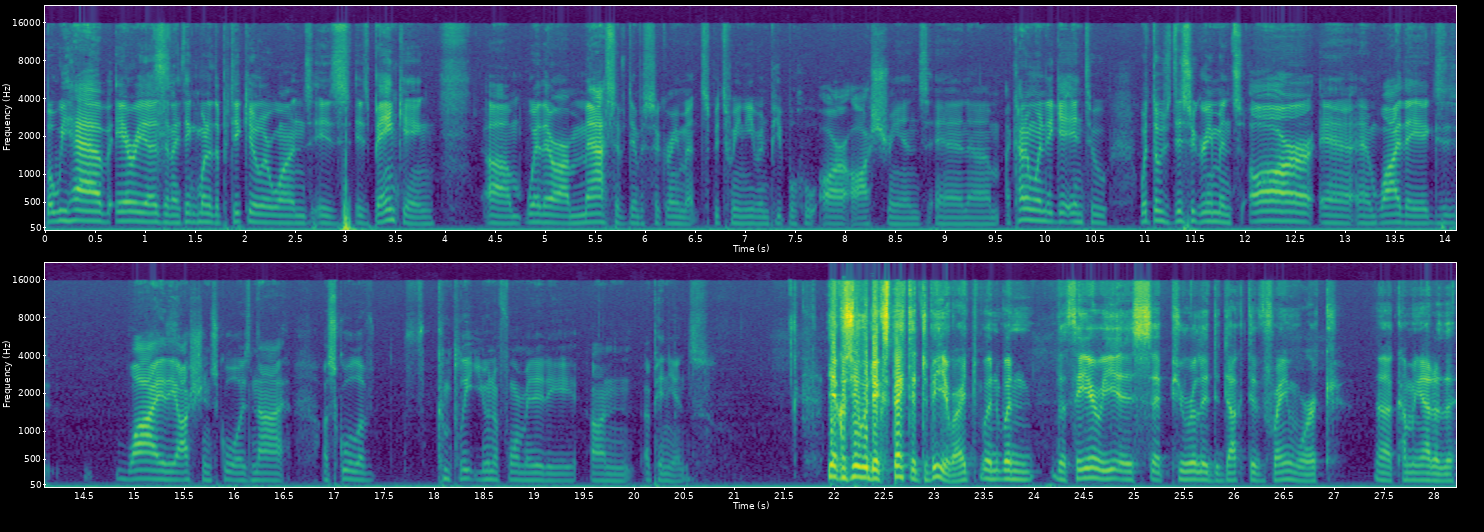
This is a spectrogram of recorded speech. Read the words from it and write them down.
But we have areas, and I think one of the particular ones is is banking, um, where there are massive disagreements between even people who are Austrians. And um, I kind of wanted to get into what those disagreements are and, and why they exist, why the Austrian school is not a school of complete uniformity on opinions. Yeah, because you would expect it to be right when when the theory is a purely deductive framework uh, coming out of the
